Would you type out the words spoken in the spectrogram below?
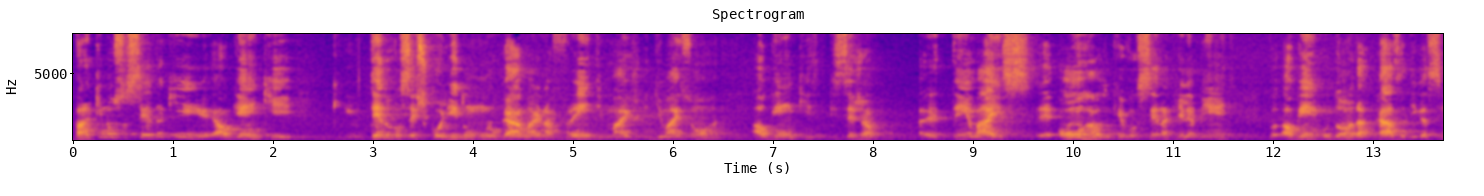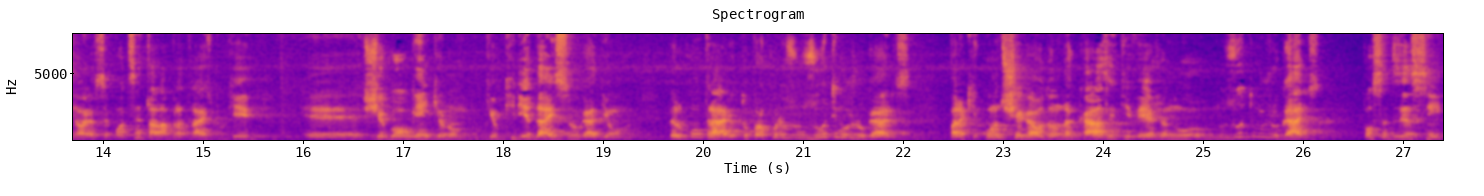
para que não suceda que alguém que, tendo você escolhido um lugar mais na frente, mais de mais honra, alguém que, que seja é, tenha mais é, honra do que você naquele ambiente, alguém, o dono da casa, diga assim: olha, você pode sentar lá para trás porque é, chegou alguém que eu, não, que eu queria dar esse lugar de honra. Pelo contrário, tu procuras os últimos lugares, para que quando chegar o dono da casa e te veja no, nos últimos lugares, possa dizer assim:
